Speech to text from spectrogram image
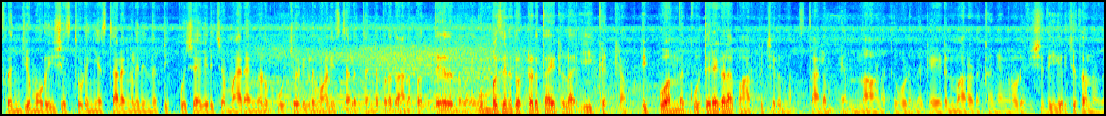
ഫ്രഞ്ച് മൊറീഷ്യസ് തുടങ്ങിയ സ്ഥലങ്ങളിൽ നിന്ന് ടിപ്പു ശേഖരിച്ച മരങ്ങളും പൂച്ചെടികളുമാണ് ഈ സ്ഥലത്തിന്റെ പ്രധാന പ്രത്യേകത എന്ന് പറയുന്നത്. ഗുംബസിന് തൊട്ടടുത്തായിട്ടുള്ള ഈ കെട്ടിടം ടിപ്പു അന്ന് കുതിരകളെ പാർപ്പിച്ചിരുന്ന സ്ഥലം എന്നാണ് ഇവിടുന്ന് ഗൈഡന്മാരടക്കം ഞങ്ങളോട് വിശദീകരിച്ച് തന്നത്.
